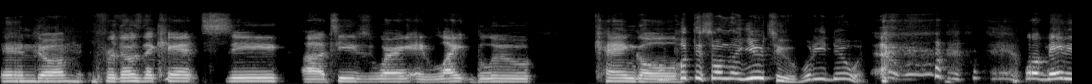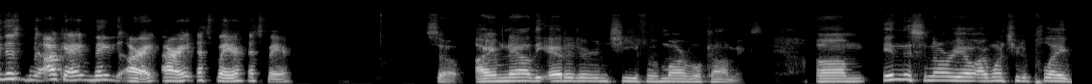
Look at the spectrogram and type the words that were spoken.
and um, For those that can't see, uh, Teebs' wearing a light blue we'll Kangol. put this on the YouTube. What are you doing? well, maybe this. Okay, maybe. All right, all right. That's fair. That's fair. So I am now the editor in chief of Marvel Comics. Um, in this scenario, I want you to play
